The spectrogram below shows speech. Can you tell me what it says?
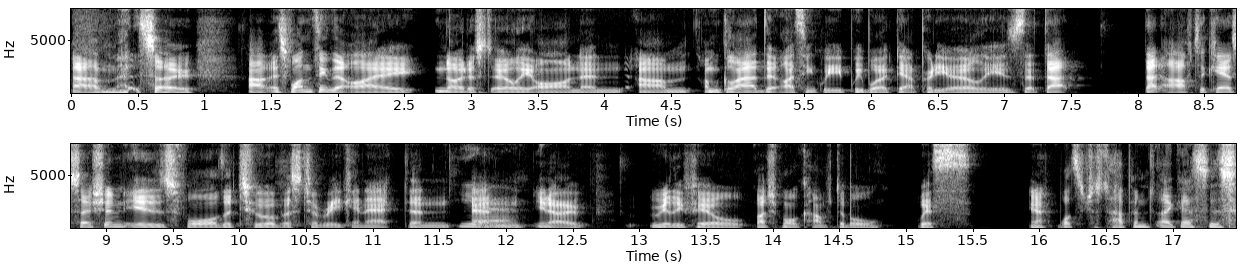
Um, so uh, it's one thing that I noticed early on, and um, I'm glad that I think we we worked out pretty early is that that that aftercare session is for the two of us to reconnect and Yeah. and you know really feel much more comfortable with you know what's just happened. I guess is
